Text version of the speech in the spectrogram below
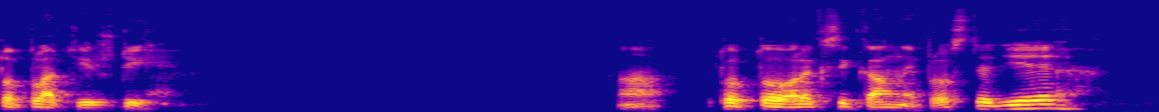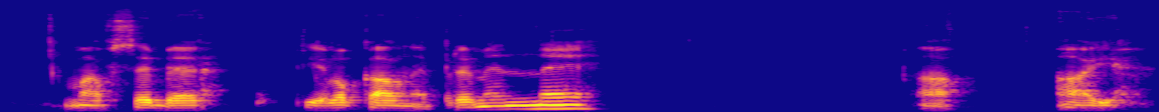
To platí vždy. A toto lexikálne prostredie má v sebe tie lokálne premenné a aj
